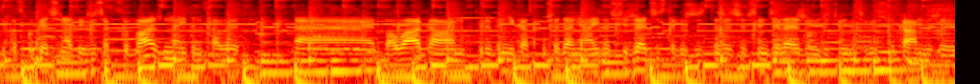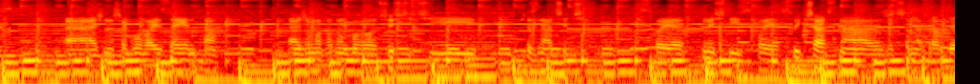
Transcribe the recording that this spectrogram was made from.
tylko skupiać się na tych rzeczach, co ważne i ten cały e, bałagan, który wynika z posiadania ilości rzeczy, z tego, że te rzeczy wszędzie leżą, że ciągle czegoś szukamy, że, jest, że nasza głowa jest zajęta, że można tą głowę oczyścić i przeznaczyć swoje myśli, swoje, swój czas na rzeczy naprawdę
